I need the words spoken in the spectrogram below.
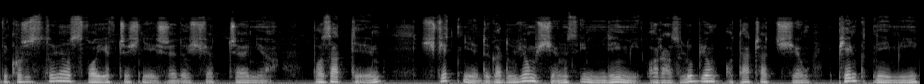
wykorzystują swoje wcześniejsze doświadczenia. Poza tym świetnie dogadują się z innymi oraz lubią otaczać się pięknymi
